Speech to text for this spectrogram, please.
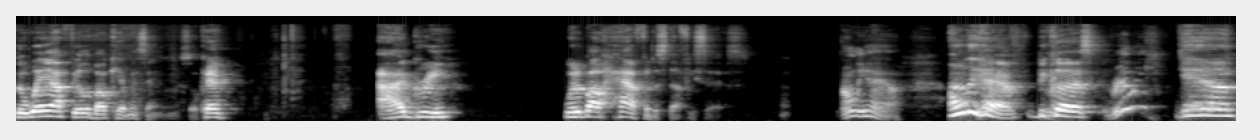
the way I feel about Kevin Samuels, okay? I agree with about half of the stuff he says. Only half. Only half because Really? yeah,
